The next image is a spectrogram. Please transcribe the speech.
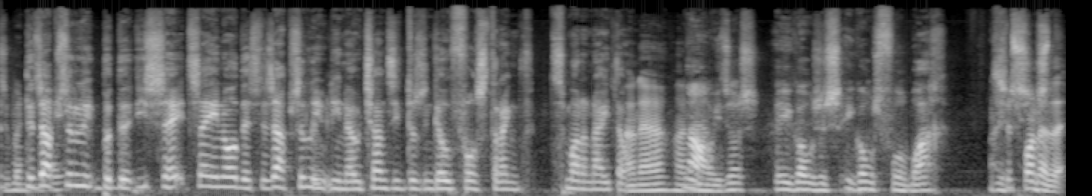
abso- of there's the league. absolutely, but the, you say, saying all this, there's absolutely no chance he doesn't go full strength tomorrow night. Though I know. I know. No, he does. He goes. He goes full back. it's just one of the.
